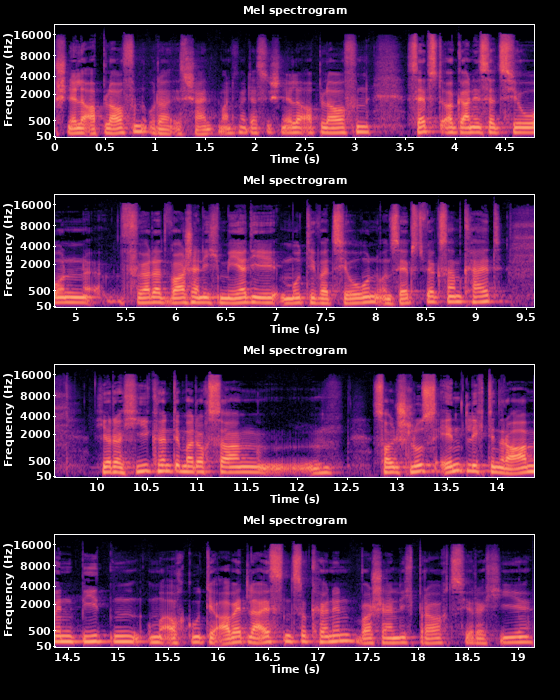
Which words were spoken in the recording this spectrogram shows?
schneller ablaufen oder es scheint manchmal, dass sie schneller ablaufen. Selbstorganisation fördert wahrscheinlich mehr die Motivation und Selbstwirksamkeit. Hierarchie könnte man doch sagen, soll schlussendlich den Rahmen bieten, um auch gute Arbeit leisten zu können. Wahrscheinlich braucht es Hierarchie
